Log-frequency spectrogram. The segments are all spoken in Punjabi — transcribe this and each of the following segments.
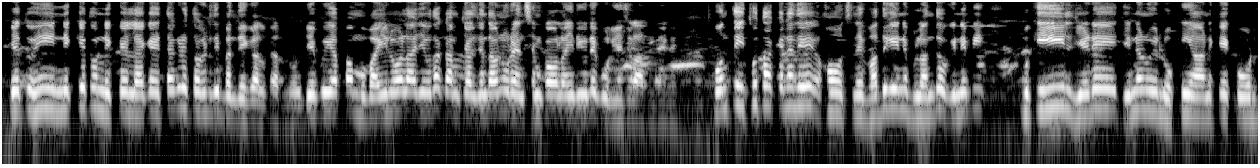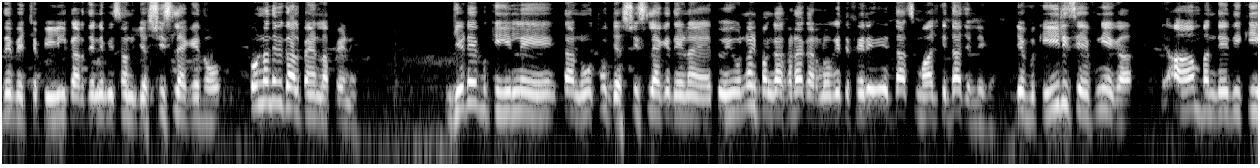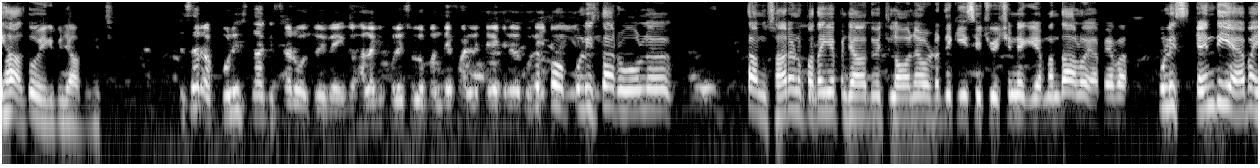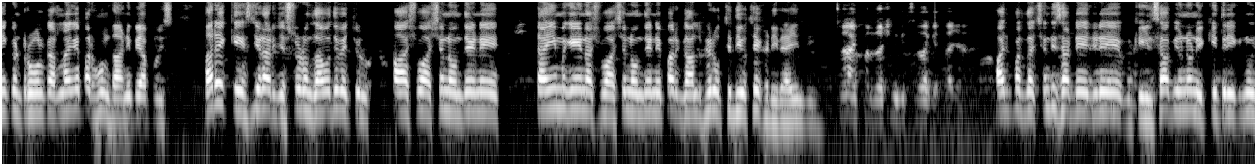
ਜੇ ਤੁਸੀਂ ਨਿੱਕੇ ਤੋਂ ਨਿੱਕੇ ਲੈ ਕੇ ਤਗੜੇ ਤਗੜੇ ਦੀ ਬੰਦੇ ਗੱਲ ਕਰ ਲਓ, ਜੇ ਕੋਈ ਆਪਾਂ ਮੋਬਾਈਲ ਵਾਲਾ ਜੇ ਉਹਦਾ ਕੰਮ ਚੱਲ ਜਾਂਦਾ, ਉਹਨੂੰ ਰੈਂਸਮ ਕਾਲ ਆਈਂਦੀ ਉਹਦੇ ਗੋਲੀਆਂ ਚਲਾ ਦਿੰਦੇ ਨੇ। ਹੁਣ ਤੇ ਇੱਥੋਂ ਤੱਕ ਇਹਨਾਂ ਦੇ ਹੌਸਲੇ ਵੱਧ ਗਏ ਨੇ, ਬੁਲੰਦ ਹੋ ਗਏ ਨੇ ਵੀ ਵਕੀਲ ਜਿਹੜੇ ਜਿਨ੍ਹਾਂ ਨੂੰ ਇਹ ਲੋਕੀ ਆਣ ਕੇ ਕੋਰਟ ਦੇ ਵਿੱਚ ਅਪੀਲ ਕਰਦੇ ਨੇ ਵੀ ਸਾਨੂੰ ਜਸਟਿਸ ਲੈ ਕੇ ਦਿਓ, ਉਹਨਾਂ ਦੇ ਵੀ ਗੱਲ ਪੈਣ ਲੱਗ ਪਏ ਨੇ। ਜਿਹੜੇ ਵਕੀਲ ਨੇ ਤੁਹਾਨੂੰ ਉੱਥੋਂ ਜਸਟਿਸ ਲੈ ਕੇ ਦੇਣਾ ਹੈ ਤੁਸੀਂ ਉਹਨਾਂ 'ਚ ਪੰਗਾ ਖੜਾ ਕਰ ਲੋਗੇ ਤੇ ਫਿਰ ਇਦਾਂ ਸਮਾਜ ਕਿੱਦਾਂ ਚੱਲੇਗਾ? ਜੇ ਵਕੀਲ ਹੀ ਸੇਫ ਨਹੀਂ ਹੈਗਾ ਤੇ ਆਮ ਬੰਦੇ ਦੀ ਕੀ ਹਾਲਤ ਹੋਏਗੀ ਪੰਜਾਬ ਦੇ ਵਿੱਚ? ਸਰ ਪੁਲਿਸ ਦਾ ਕਿਸ ਤਰ੍ਹਾਂ ਰੋਲ ਤੁਸੀਂ ਵੇਖਦੇ ਹੋ? ਹਾਲਾਂਕਿ ਪੁਲਿਸ ਵੱਲੋਂ ਬੰਦੇ ਫੜ ਲਿੱਤੇ ਗਏ ਜਿਹਨਾਂ ਗੋਲੀਆਂ ਦੇਖੋ। ਪੁਲਿਸ ਦਾ ਰੋਲ ਤੁਹਾਨੂੰ ਸਾਰਿਆਂ ਨੂੰ ਪਤਾ ਹੀ ਹੈ ਪੰਜਾਬ ਦੇ ਵਿੱਚ ਲਾਅ ਐਂਡ ਆਰਡਰ ਦੀ ਕੀ ਸਿਚੁਏਸ਼ਨ ਹੈਗੀ ਆ ਮੰਦਾ ਹਾਲ ਹੋਇਆ ਪਿਆ ਵਾ। ਪੁਲਿਸ ਕਹਿੰਦੀ ਹੈ ਅਸੀਂ ਕੰਟਰੋਲ ਕਰ ਲਾਂਗੇ ਪਰ ਹੁੰਦਾ ਨਹੀਂ ਪਿਆ ਪੁਲਿਸ। ਹਰ ਇੱਕ ਕੇਸ ਜਿਹੜਾ ਰਜਿਸਟਰਡ ਹੁੰਦਾ ਉਹਦੇ ਵਿੱਚ ਆਸ਼ਵਾਸਨ ਆਉਂਦੇ ਨੇ ਟਾਈਮ ਅਗੇਨ ਆਸ਼ਵਾਸਨ ਆਉਂਦੇ ਨੇ ਪਰ ਗੱਲ ਫਿਰ ਉੱਥੇ ਦੀ ਉੱਥੇ ਖੜੀ ਰਹਿ ਜਾਂਦੀ ਹੈ। ਅੱਜ ਪ੍ਰਦਰਸ਼ਨ ਕਿਸ ਤਰ੍ਹਾਂ ਦਾ ਕੀਤਾ ਜਾ ਰਿਹਾ ਹੈ? ਅੱਜ ਪ੍ਰਦਰਸ਼ਨ ਦੀ ਸਾਡੇ ਜਿਹੜੇ ਵਕੀਲ ਸਾਹਿਬ ਵੀ ਉਹਨਾਂ ਨੂੰ 21 ਤਰੀਕ ਨੂੰ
